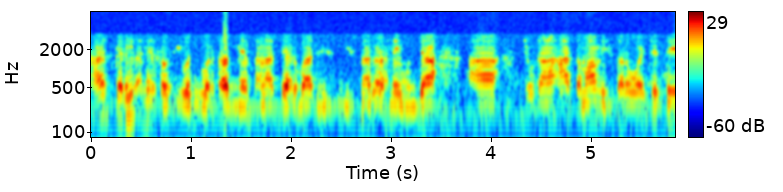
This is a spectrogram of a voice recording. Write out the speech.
ખાસ કરી અને સૌથી વધુ વરસાદ મહેસાણા, ત્યારબાદ વિસનગર અને ઊંઝા, આ જોટાણા, આ તમામ વિસ્તારો હોય છે તે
